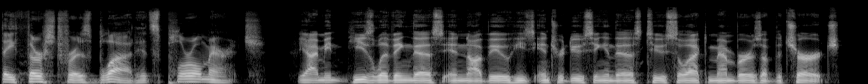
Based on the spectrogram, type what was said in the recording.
they thirst for his blood. It's plural marriage. Yeah, I mean, he's living this in Nauvoo. He's introducing this to select members of the church.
